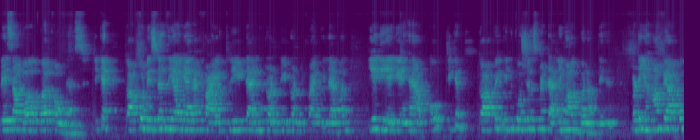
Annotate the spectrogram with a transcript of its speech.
place of work वर फाउंडेंस ठीक है? तो आपको डिस्टेंस दिया गया है five three ten twenty twenty five eleven ये दिए गए हैं आपको, ठीक है? तो आप इन क्वेश्चन में टैली मार्क बनाते हैं। बट यहाँ पे आपको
